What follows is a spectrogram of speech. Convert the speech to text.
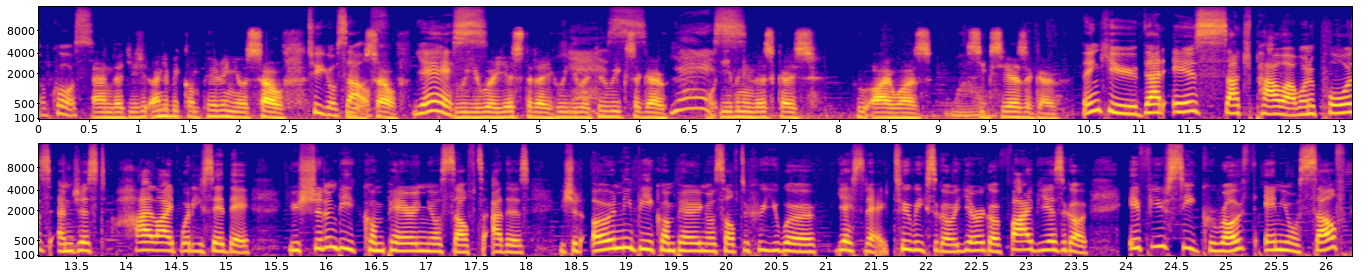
Of course. And that you should only be comparing yourself to yourself. To yourself. Yes. Who you were yesterday, who yes. you were two weeks ago. Yes. Or even in this case, who I was wow. six years ago. Thank you. That is such power. I want to pause and just highlight what he said there. You shouldn't be comparing yourself to others. You should only be comparing yourself to who you were yesterday, two weeks ago, a year ago, five years ago. If you see growth in yourself,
